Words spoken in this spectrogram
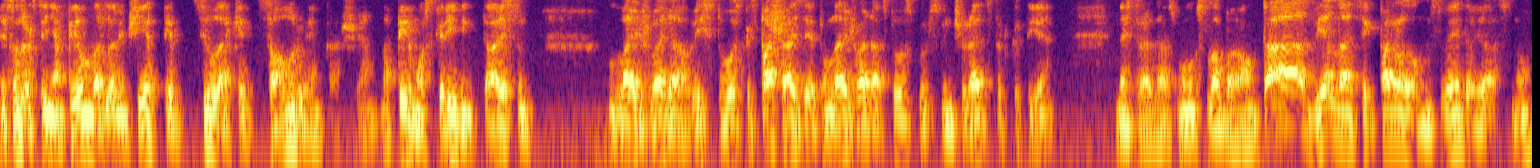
es uzrakstīju viņam pilnvaru, lai viņš iet pie cilvēkiem cauri vienkārši. Ja? Lai pirmo skrīningu taisa un, laiž vaļā visus tos, kas paši aiziet, un laiž vaļā tos, kurus viņš redz, tur, ka tie nestrādās mūsu labā. Un tā vienlaicīgi paralēli mums veidojās. Nu,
